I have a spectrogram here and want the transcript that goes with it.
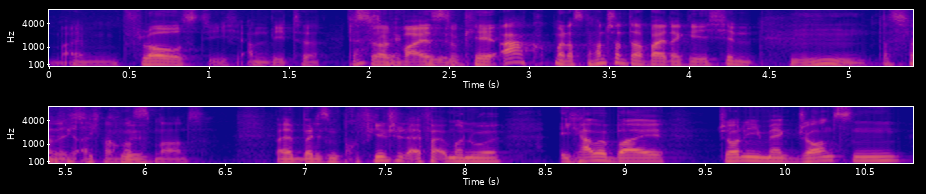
meinem Flows, die ich anbiete. Das Dass du halt wär weißt, cool. okay, ah, guck mal, da ist ein Handstand dabei, da gehe ich hin. Hm, Das fand wär ich einfach mal smart. Weil bei diesem Profil steht einfach immer nur, ich habe bei Johnny Mac Johnson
